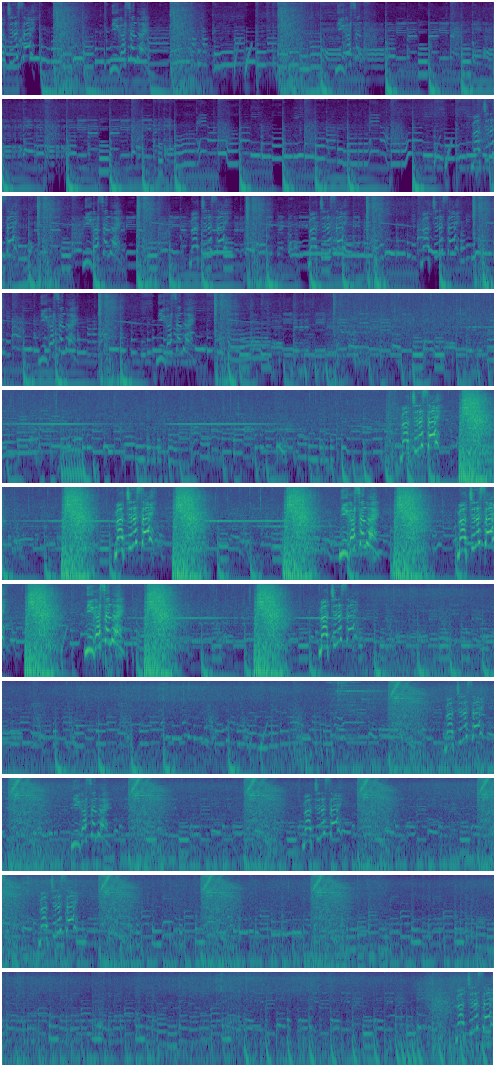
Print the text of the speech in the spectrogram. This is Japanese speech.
待ちなさい。逃がさない。逃がさない。待ちなさい。逃がさない。待ちなさい。待ちなさい。待ちなさい。逃がさない。逃がさない。待ちなさい。待ちなさい。逃がさない。待ちなさい。逃がさない。待ちなさい。待ちなさい。逃がさない。待ちなさい。待ちなさい。待ちなさい。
